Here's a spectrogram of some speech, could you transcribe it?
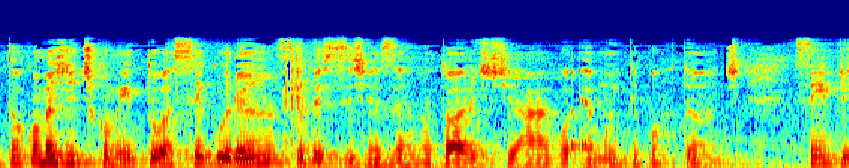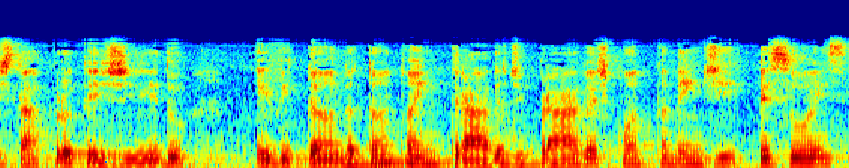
Então, como a gente comentou, a segurança desses reservatórios de água é muito importante. Sempre estar protegido, evitando tanto a entrada de pragas quanto também de pessoas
